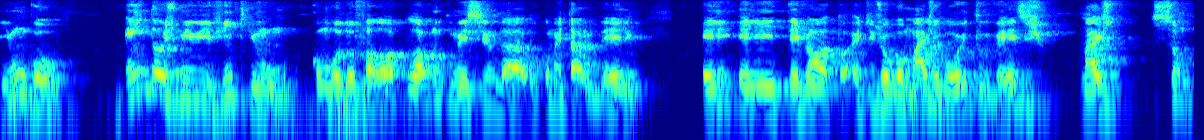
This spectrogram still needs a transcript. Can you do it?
e um gol. Em 2021, como o Rodolfo falou, logo no começo do comentário dele, ele, ele teve uma, ele jogou mais, jogou oito vezes, mas são,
